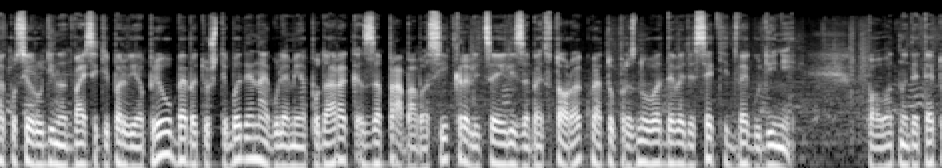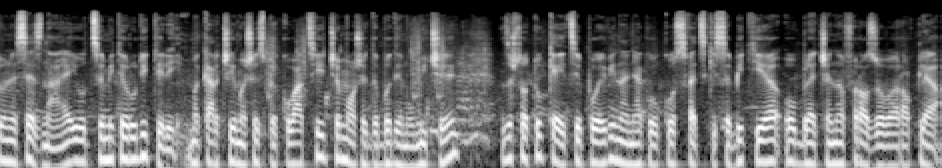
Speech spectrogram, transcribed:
Ако се роди на 21 април, бебето ще бъде най-големия подарък за прабаба си, кралица Елизабет II, която празнува 92 години. Полът на детето не се знае и от самите родители, макар че имаше спекулации, че може да бъде момиче, защото Кейт се появи на няколко светски събития, облечена в розова рокля.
